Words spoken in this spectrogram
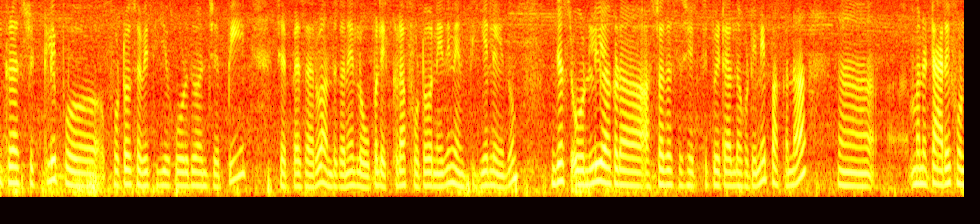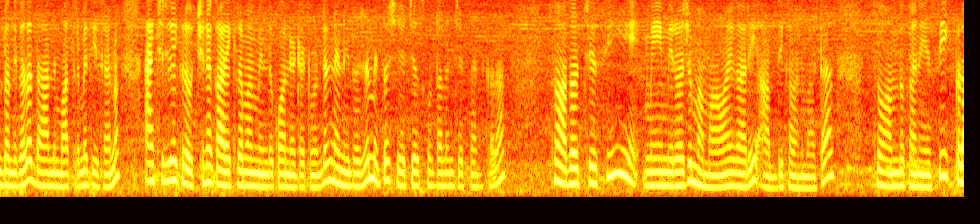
ఇక్కడ స్ట్రిక్ట్లీ ఫో ఫొటోస్ అవి తీయకూడదు అని చెప్పి చెప్పేశారు. అందుకని లోపల ఎక్కడ ఫోటో అనేది నేను తీయలేదు. జస్ట్ ఓన్లీ అక్కడ అష్టాదశ శక్తి పీఠాలతో ఒకటిని పక్కన మన టారిఫ్ ఉంటుంది కదా దాన్ని మాత్రమే తీశాను. యాక్చువల్గా ఇక్కడ వచ్చిన కార్యక్రమం ఎందుకు అనేటటువంటిది నేను ఈరోజు మీతో షేర్ చేసుకుంటానని చెప్పాను కదా. సో అదొచ్చేసి మేము ఈరోజు మా మామయ్య గారి ఆర్థికం అనమాట సో అందుకనేసి ఇక్కడ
